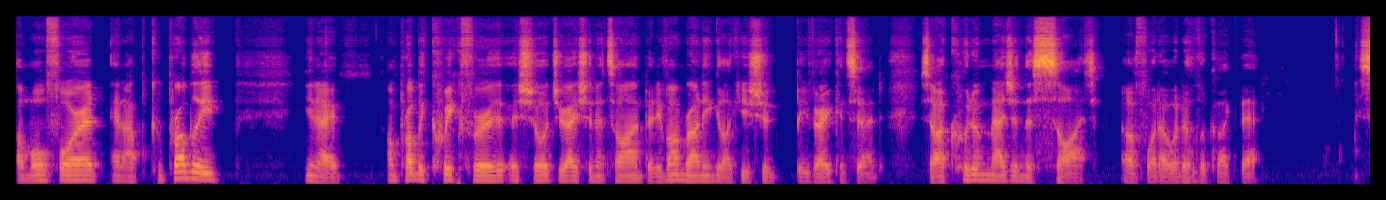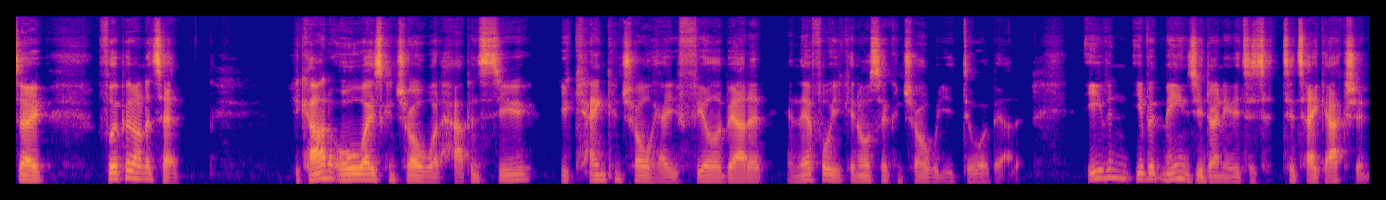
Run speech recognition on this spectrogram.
i'm all for it and i could probably you know i'm probably quick for a short duration of time but if i'm running like you should be very concerned so i could imagine the sight of what i would have looked like there so flip it on its head. You can't always control what happens to you. You can control how you feel about it, and therefore you can also control what you do about it. Even if it means you don't need to, to take action,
